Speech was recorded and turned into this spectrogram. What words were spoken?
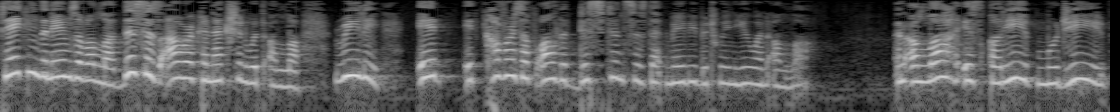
taking the names of Allah, this is our connection with Allah. Really, it, it covers up all the distances that may be between you and Allah. And Allah is qareeb, mujib.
